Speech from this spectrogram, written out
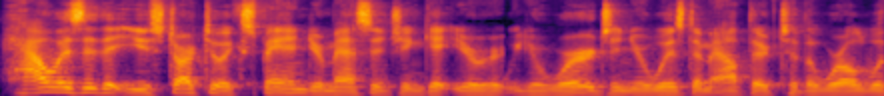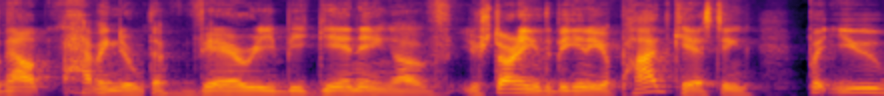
How is it that you start to expand your message and get your your words and your wisdom out there to the world without having to the very beginning of you're starting at the beginning of podcasting, but you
